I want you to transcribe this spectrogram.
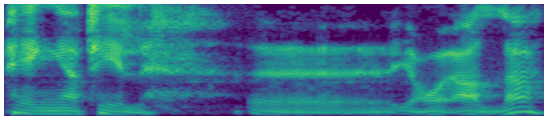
pengar till eh, ja, alla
